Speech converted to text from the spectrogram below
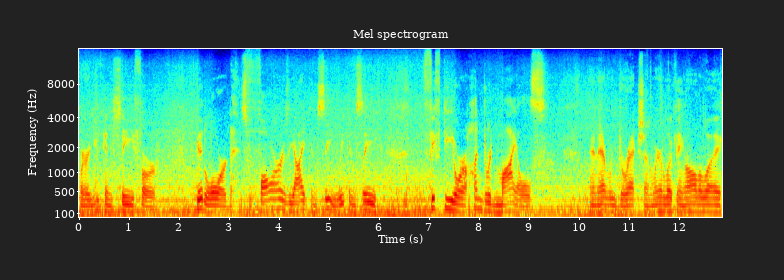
where you can see for, good lord, as far as the eye can see, we can see 50 or 100 miles in every direction. We're looking all the way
